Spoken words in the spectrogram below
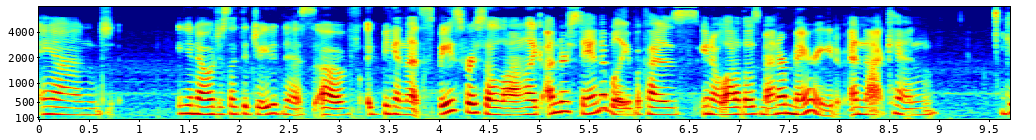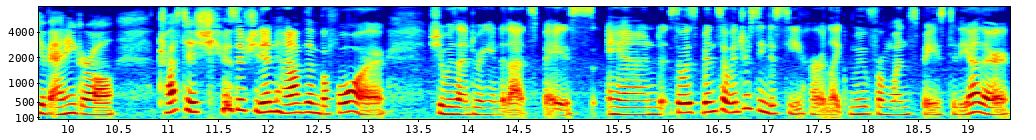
and you know, just like the jadedness of like being in that space for so long, like understandably, because, you know, a lot of those men are married and that can give any girl trust issues if she didn't have them before she was entering into that space. And so it's been so interesting to see her like move from one space to the other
